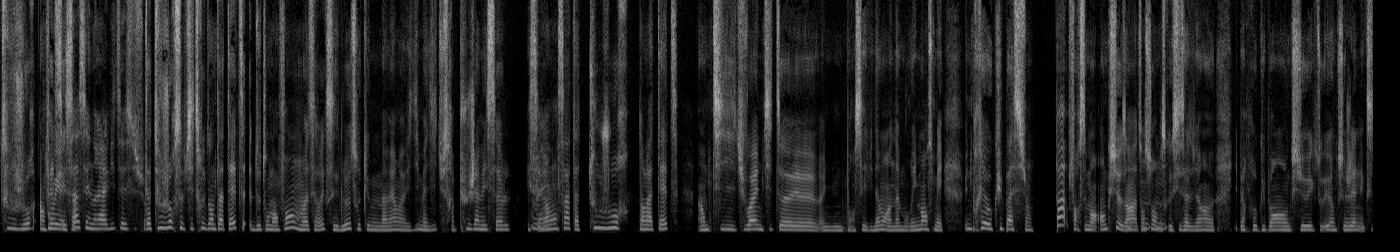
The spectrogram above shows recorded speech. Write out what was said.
toujours. En fait, Oui, c'est ça. c'est une réalité, c'est sûr. T'as toujours ce petit truc dans ta tête de ton enfant. Moi, c'est vrai que c'est le truc que ma mère m'avait dit. M'a dit, tu seras plus jamais seule. Et c'est Ouais. vraiment ça. T'as toujours dans la tête un petit, tu vois, une petite, euh, une pensée évidemment, un amour immense, mais une préoccupation. Pas forcément anxieuse, hein, Mm, attention, mm, parce que si ça devient euh, hyper préoccupant, anxieux, anxiogène, etc.,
